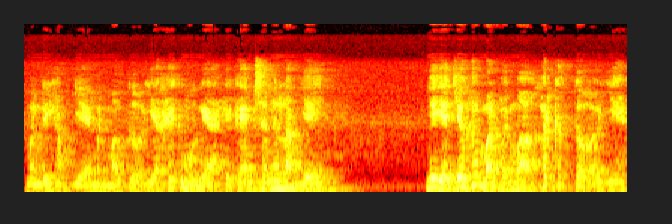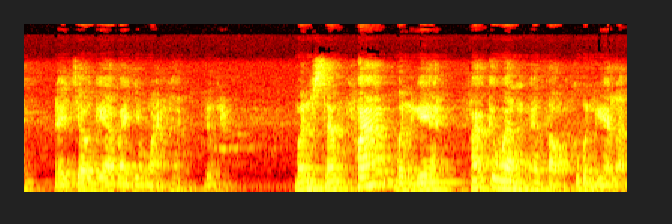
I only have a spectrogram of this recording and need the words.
mình đi học về mình mở cửa ra thấy có mùi ga thì các em sẽ nên làm gì? Như vậy trước hết mình phải mở hết các cửa ra để cho ga bay ra ngoài hết được mình sẽ phá bình ga phá cái van an toàn của bình ga lại.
